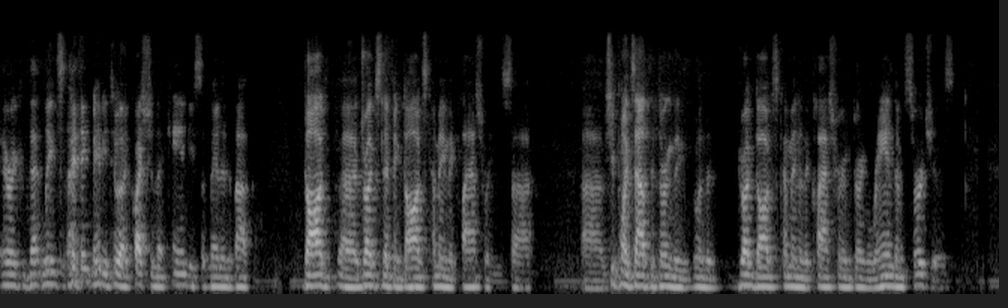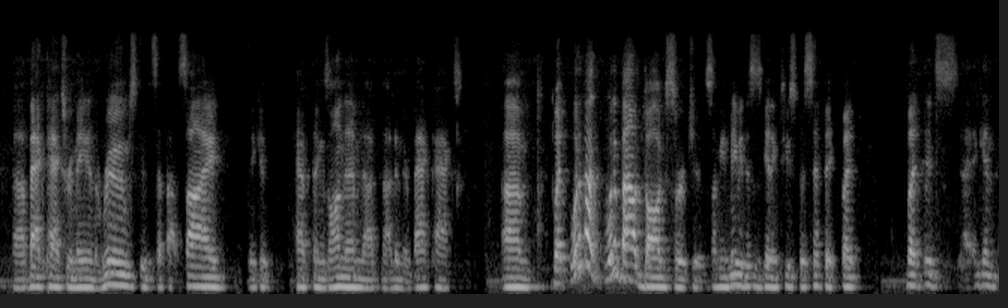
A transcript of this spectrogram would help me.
Eric, that leads, I think, maybe to a question that Candy submitted about dog, uh, drug sniffing dogs coming to classrooms. Uh, uh, she points out that during the, when the drug dogs come into the classroom during random searches, uh, backpacks remain in the room, students step outside, they could have things on them, not, not in their backpacks. Um, but what about, what about dog searches? I mean, maybe this is getting too specific, but, but it's, again,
